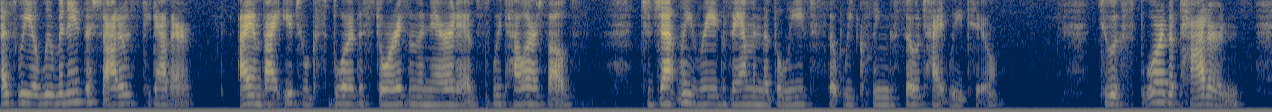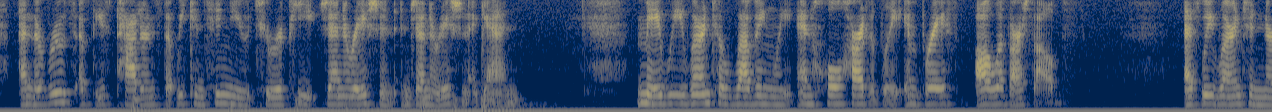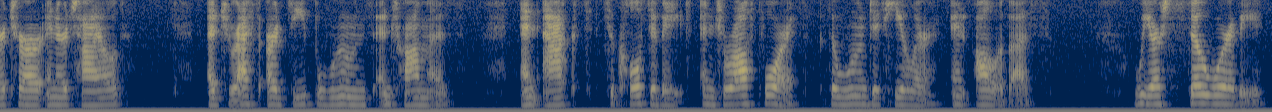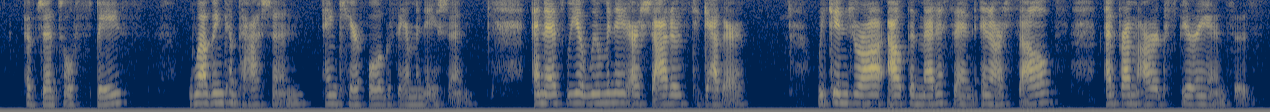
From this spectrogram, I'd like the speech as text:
As we illuminate the shadows together, I invite you to explore the stories and the narratives we tell ourselves, to gently re examine the beliefs that we cling so tightly to, to explore the patterns and the roots of these patterns that we continue to repeat generation and generation again. May we learn to lovingly and wholeheartedly embrace all of ourselves as we learn to nurture our inner child, address our deep wounds and traumas, and act to cultivate and draw forth the wounded healer in all of us. We are so worthy of gentle space, loving compassion, and careful examination. And as we illuminate our shadows together, we can draw out the medicine in ourselves and from our experiences.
